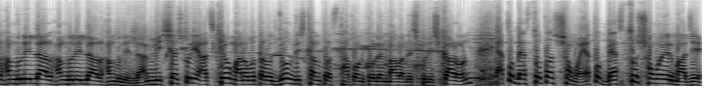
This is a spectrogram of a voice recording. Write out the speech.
আলহামদুলিল্লাহ আলহামদুলিল্লাহ আলহামদুলিল্লাহ। আমি বিশ্বাস করি আজকেও মানবতার উজ্জ্বল দৃষ্টান্ত স্থাপন করলেন বাংলাদেশ পুলিশ। কারণ এত ব্যস্ততার সময় এত ব্যস্ত সময়ের মাঝে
